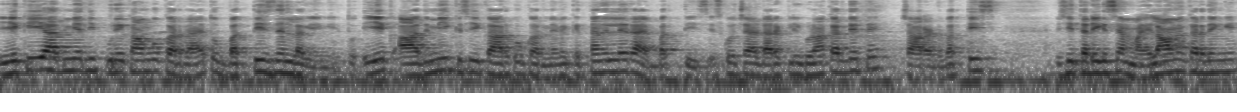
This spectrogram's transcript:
एक ही आदमी यदि पूरे काम को कर रहा है तो बत्तीस दिन लगेंगे। तो एक आदमी किसी कार को करने में कितना दिन ले रहा है? बत्तीस। इसको चाहे डायरेक्टली गुणा कर देते, चार आठ बत्तीस। इसी तरीके से हम महिलाओं में कर देंगे।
